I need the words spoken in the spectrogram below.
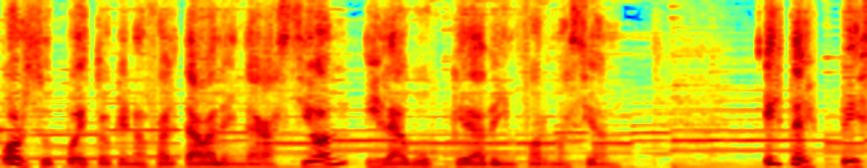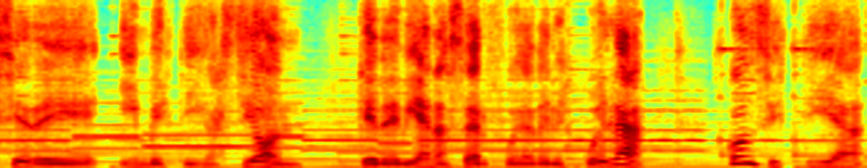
Por supuesto que no faltaba la indagación y la búsqueda de información. Esta especie de investigación que debían hacer fuera de la escuela consistía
